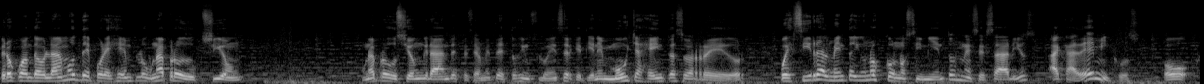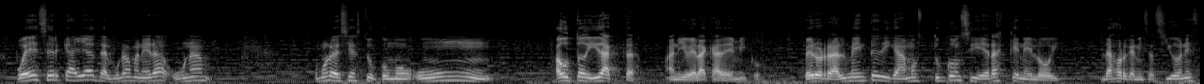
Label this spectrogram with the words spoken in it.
Pero cuando hablamos de, por ejemplo, una producción, una producción grande, especialmente de estos influencers que tienen mucha gente a su alrededor, pues sí realmente hay unos conocimientos necesarios académicos. O puede ser que haya de alguna manera una, ¿cómo lo decías tú? Como un autodidacta a nivel académico. Pero realmente, digamos, tú consideras que en el hoy las organizaciones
